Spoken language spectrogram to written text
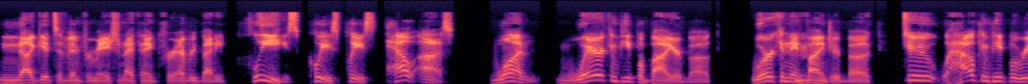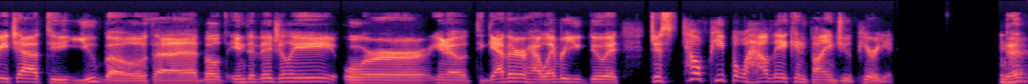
nuggets of information, I think, for everybody. Please, please, please tell us one, where can people buy your book? Where can they Mhm. find your book? Two, how can people reach out to you both, uh, both individually or you know together? However you do it, just tell people how they can find you. Period. Okay.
